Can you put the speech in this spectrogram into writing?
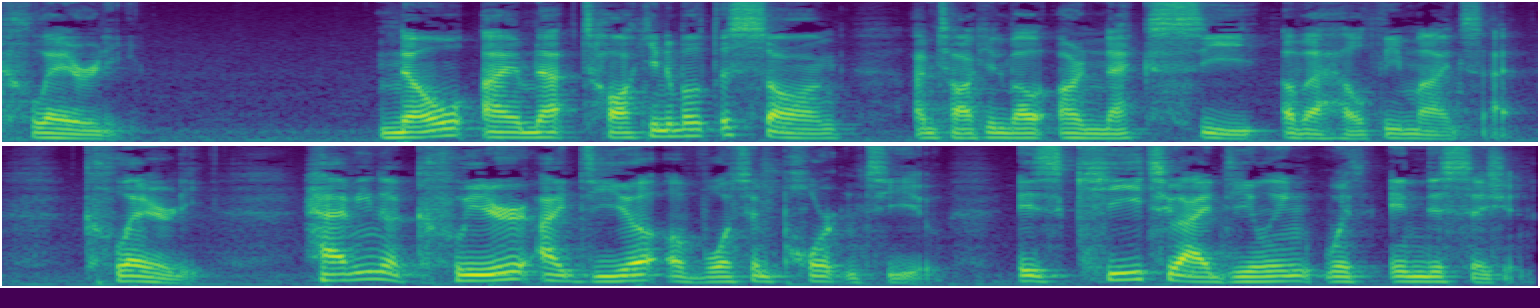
clarity. No, I am not talking about the song. I'm talking about our next C of a healthy mindset clarity. Having a clear idea of what's important to you is key to dealing with indecision.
